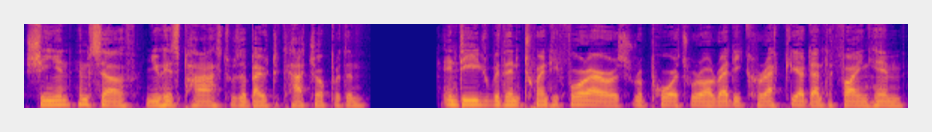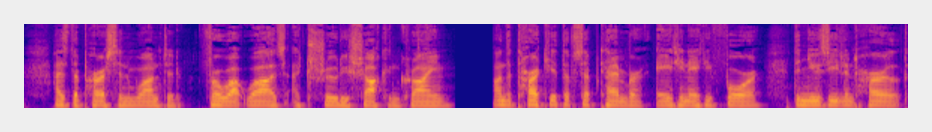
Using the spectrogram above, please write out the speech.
Sheehan himself knew his past was about to catch up with him. Indeed, within 24 hours, reports were already correctly identifying him as the person wanted for what was a truly shocking crime. On the 30th of September 1884, the New Zealand Herald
